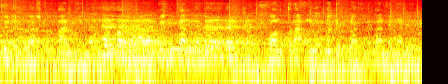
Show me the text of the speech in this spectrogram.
17 pertandingan. Apa memungkinkan untuk kontrak untuk 17 pertandingan itu?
